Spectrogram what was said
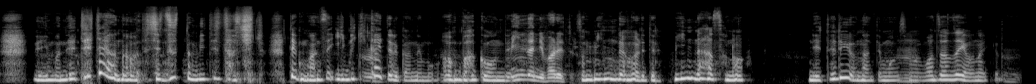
で今寝てたよな。私ずっと見てたし。でまずいびきかいてるからね、もう。あ爆音で。みんなにバレてる。そうみんな言われてる。みんなその寝てるよなんてもうそのわざわざ言わないけど、うん。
